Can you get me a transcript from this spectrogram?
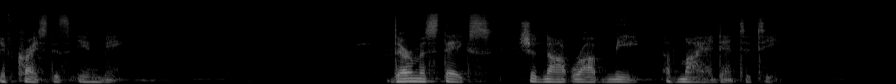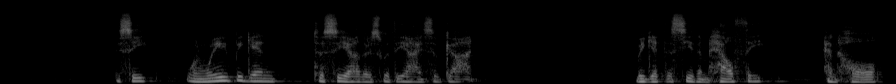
if Christ is in me. Their mistakes should not rob me of my identity. You see, when we begin to see others with the eyes of God, we get to see them healthy and whole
